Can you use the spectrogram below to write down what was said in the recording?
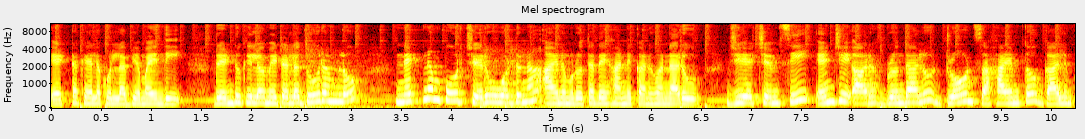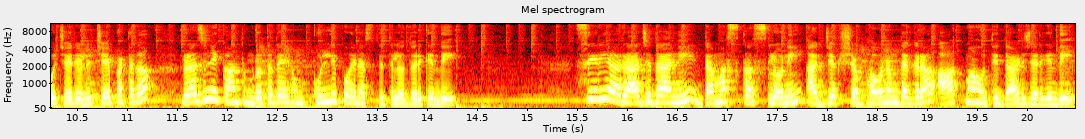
ఎట్టకేలకు లభ్యమైంది. రెండు కిలోమీటర్ల దూరంలో నెక్నంపూర్ చెరువు ఒడ్డున ఆయన మృతదేహాన్ని కనుగొన్నారు. జీహెచ్ఎంసీ ఎన్జీఆర్ఎఫ్ బృందాలు డ్రోన్ సహాయంతో గాలింపు చర్యలు చేపట్టగా రజనీకాంత్ మృతదేహం కుళ్ళిపోయిన స్థితిలో దొరికింది. సిరియా రాజధాని డమస్కస్లోని అధ్యక్ష భవనం దగ్గర ఆత్మాహుతి దాడి జరిగింది.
